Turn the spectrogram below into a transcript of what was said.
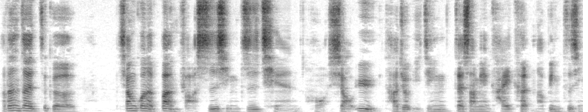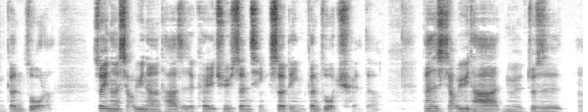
啊。但是在这个相关的办法施行之前，哦，小玉他就已经在上面开垦了，并自行耕作了。所以呢，小玉呢，他是可以去申请设定耕作权的。但是小玉她因为就是呃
